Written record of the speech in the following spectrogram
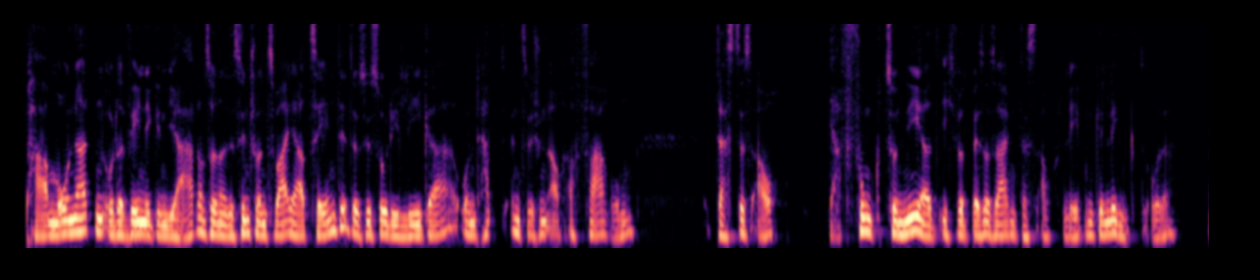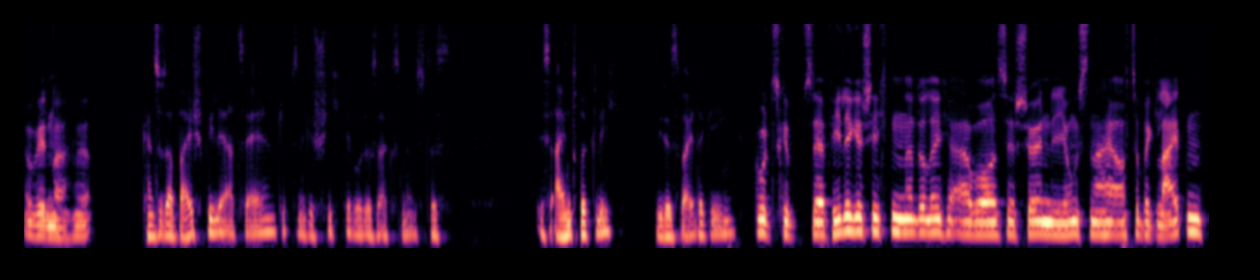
paar Monaten oder wenigen Jahren, sondern das sind schon zwei Jahrzehnte, das ist so die Liga und habt inzwischen auch Erfahrung, dass das auch ja, funktioniert. Ich würde besser sagen, dass auch Leben gelingt, oder? Auf jeden Fall, ja. Kannst du da Beispiele erzählen? Gibt es eine Geschichte, wo du sagst, Mensch, das ist eindrücklich, wie das weiterging? Gut, es gibt sehr viele Geschichten natürlich, aber es ist schön, die Jungs nachher auch zu begleiten.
